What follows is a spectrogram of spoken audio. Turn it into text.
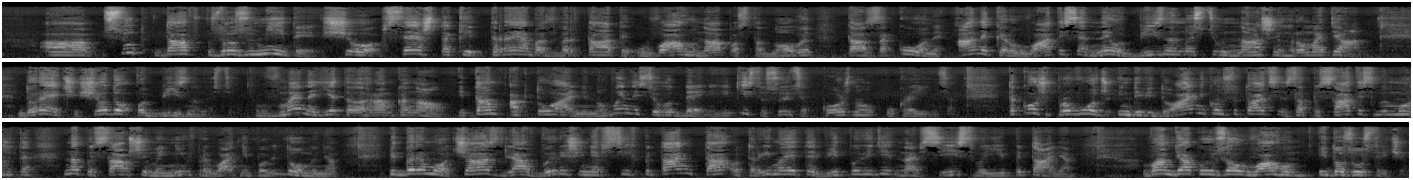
Суд дав зрозуміти, що все ж таки треба звертати увагу на постанови та закони, а не керуватися необізнаністю наших громадян. До речі, щодо обізнаності, в мене є телеграм-канал, і там актуальні новини сьогодення, які стосуються кожного українця. Також проводжу індивідуальні консультації, записатись ви можете, написавши мені в приватні повідомлення. Підберемо час для вирішення всіх питань та отримаєте відповіді на всі свої питання. Вам дякую за увагу і до зустрічі!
